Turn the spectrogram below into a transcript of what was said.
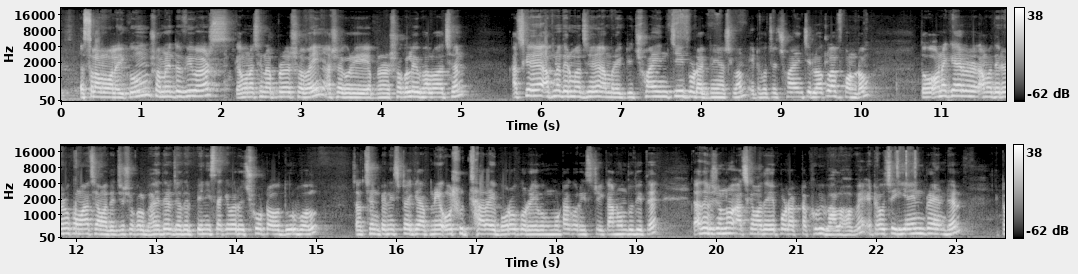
আসসালামু আলাইকুম সম্মানিত ভিউয়ার্স, কেমন আছেন আপনারা সবাই? আশা করি আপনারা সকলেই ভালো আছেন। আজকে আপনাদের মাঝে আমরা একটি ছয় ইঞ্চি প্রোডাক্ট নিয়ে আসলাম। এটা হচ্ছে ছয় ইঞ্চি লকলাভ কন্ডম তো অনেকের আমাদের এরকম আছে, আমাদের যে সকল ভাইদের, যাদের পেনিস একেবারে ছোট দুর্বল, চাচ্ছেন পেনিসটাকে আপনি ওষুধ ছাড়াই বড় করে এবং মোটা করে স্ত্রীকে আনন্দ দিতে, তাদের জন্য আজকে আমাদের এই প্রোডাক্টটা খুবই ভালো হবে। এটা হচ্ছে ইয়েন ব্র্যান্ডের একটা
